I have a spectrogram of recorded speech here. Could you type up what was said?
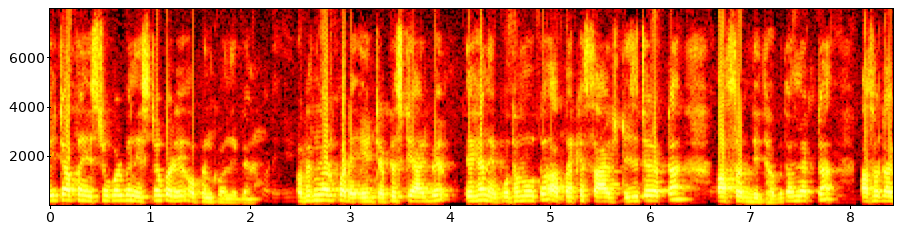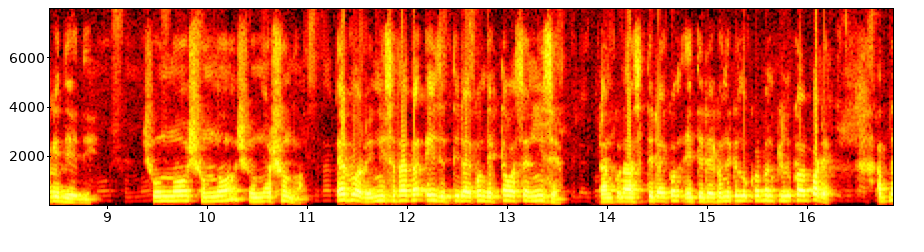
এইটা আপনি ইনস্টল করবেন ইনস্টল করে ওপেন করে নেবেন। ওপেন করার পরে এই ইন্টারফেসটি আসবে। এখানে প্রথমত আপনাকে সার্চ ডিজিটের একটা পাসওয়ার্ড দিতে হবে। তো আমি একটা পাসওয়ার্ড আগে দিয়ে দিই। শূন্য শূন্য শূন্য শূন্য। এরপরে নিচে থাকা এই যে তীর আইকন দেখতে পাচ্ছেন নিচে। ডান কোণে আছে তীর আইকন এই তীর আইকনে ক্লিক করবেন। ক্লিক করার পরে আপনি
